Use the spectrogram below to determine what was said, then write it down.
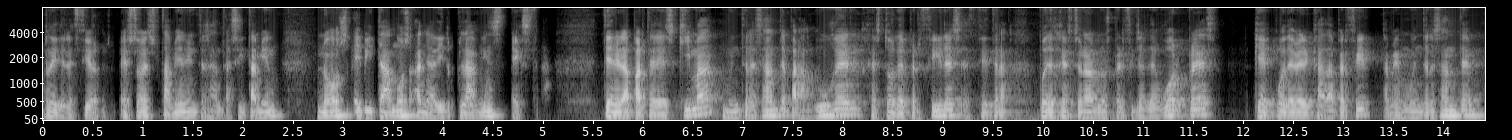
redirecciones. Esto es también interesante. Así también nos evitamos añadir plugins extra. Tiene la parte de esquema, muy interesante para Google, gestor de perfiles, etcétera. Puedes gestionar los perfiles de WordPress, que puede ver cada perfil, también muy interesante.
